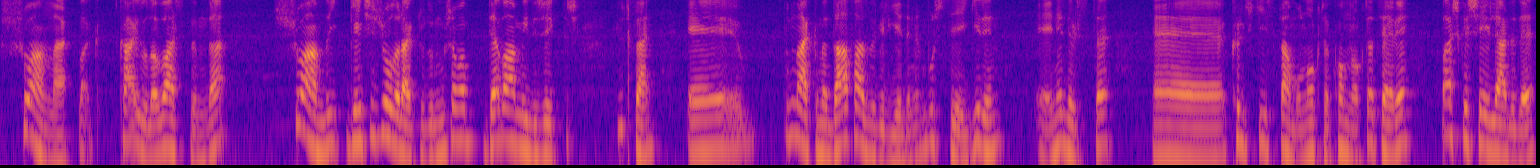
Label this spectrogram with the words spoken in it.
şu anlar bak kaydola bastığımda şu anda geçici olarak durdurulmuş ama devam edecektir. Lütfen eee, bunun hakkında daha fazla bilgi edinin. Bu siteye girin. E, nedir site? E, 42istanbul.com.tr Başka şehirlerde de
